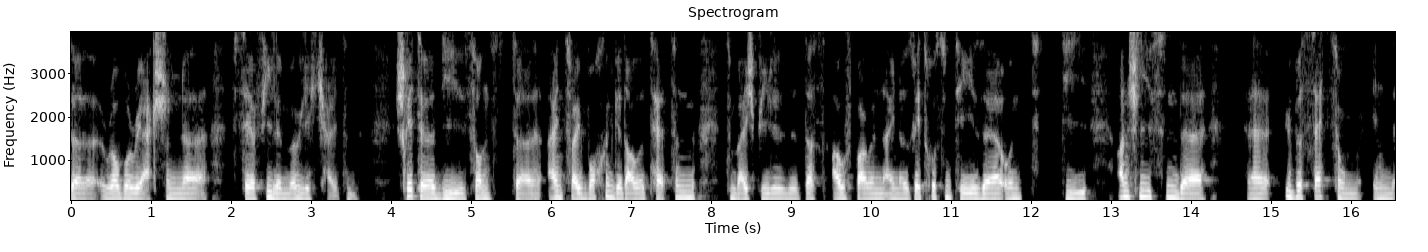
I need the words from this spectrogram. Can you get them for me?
äh, RoboReaction äh, sehr viele Möglichkeiten. Schritte, die sonst äh, ein, zwei Wochen gedauert hätten, zum Beispiel das Aufbauen einer Retrosynthese und die anschließende äh, Übersetzung in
